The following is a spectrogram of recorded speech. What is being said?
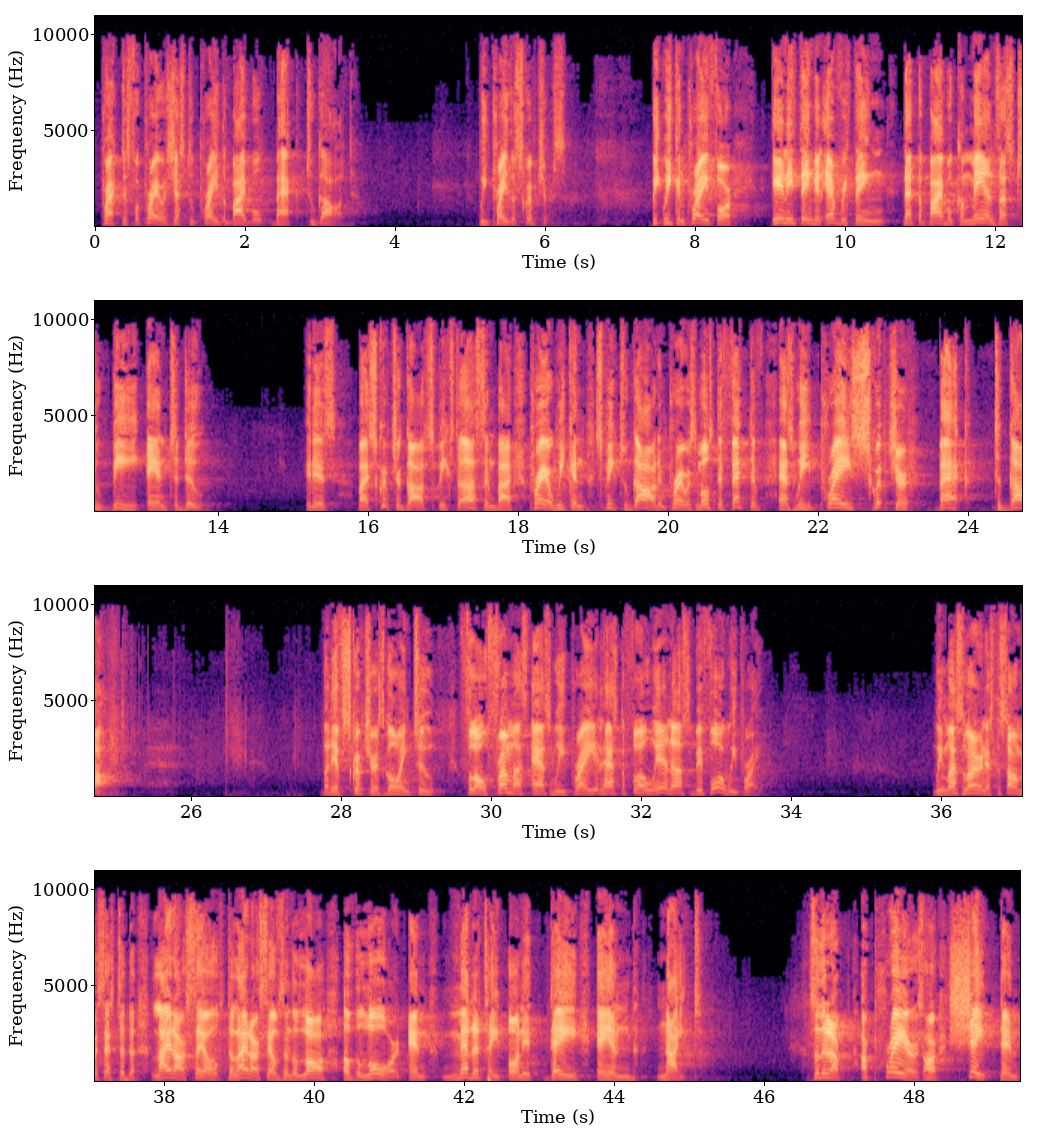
practice for prayer is just to pray the Bible back to God. We pray the scriptures. We, we can pray for anything and everything that the Bible commands us to be and to do. It is by scripture God speaks to us, and by prayer we can speak to God. And prayer is most effective as we praise scripture back to God. But if scripture is going to flow from us as we pray, it has to flow in us before we pray. We must learn, as the psalmist says, to delight ourselves, delight ourselves in the law of the Lord and meditate on it day and night. So that our, our prayers are shaped and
